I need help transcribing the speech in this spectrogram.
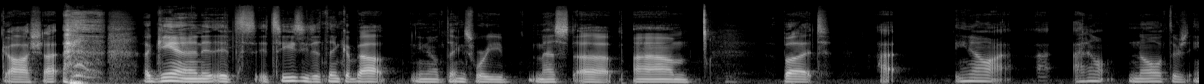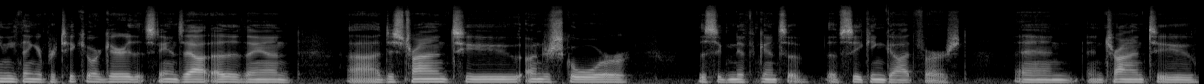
Gosh, I, again, it, it's it's easy to think about you know things where you messed up, um, but I, you know, I, I don't know if there's anything in particular, Gary, that stands out other than uh, just trying to underscore the significance of, of seeking God first and and trying to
